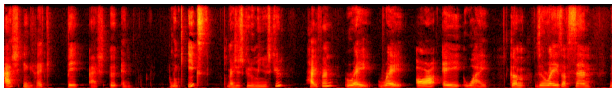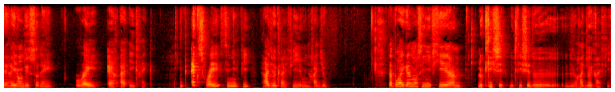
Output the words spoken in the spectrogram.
H-Y-P-H-E-N. Donc X, majuscule ou minuscule, hyphen, ray, ray, R-A-Y, comme the rays of sun, les rayons du soleil, ray, R-A-Y. Donc X-ray signifie radiographie ou une radio. Ça pourrait également signifier euh, le cliché, le cliché de, radiographie.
